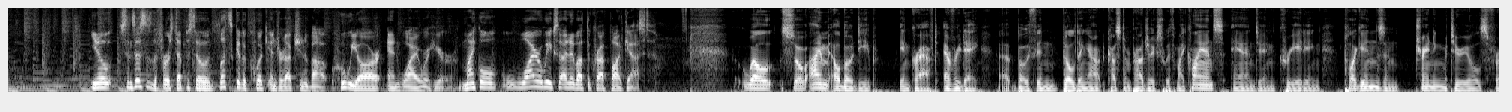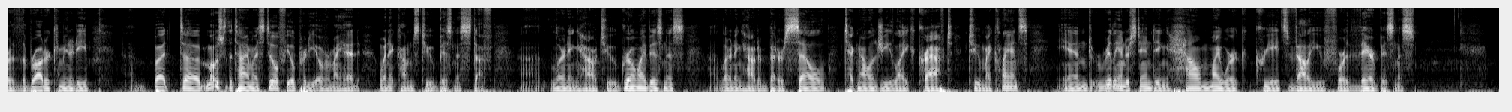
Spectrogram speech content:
You know, since this is the first episode, let's give a quick introduction about who we are and why we're here. Michael, why are we excited about the Craft Podcast? Well, so I'm elbow deep in craft every day, uh, both in building out custom projects with my clients and in creating plugins and training materials for the broader community. But uh, most of the time, I still feel pretty over my head when it comes to business stuff. Uh, learning how to grow my business, uh, learning how to better sell technology like craft to my clients, and really understanding how my work creates value for their business.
